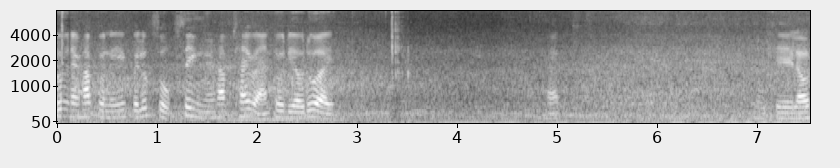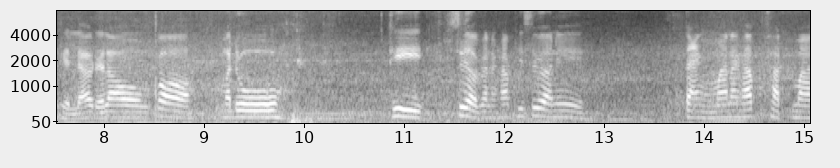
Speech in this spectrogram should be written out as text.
ด้วยนะครับ ตัวนี้เป็นลูกสูบซิ่งนะครับ ใช้แหวนตัวเดียวด้วยครับโอเคเราเห็นแล้วเดี๋ยวเราก็มาดูที่เสื้อกันนะครับ ที่เสื้อนี่แต่งมานะครับขัดมา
